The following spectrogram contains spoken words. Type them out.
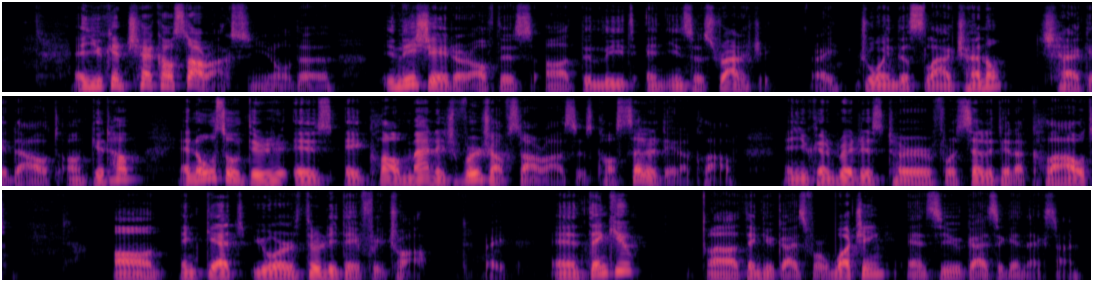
And you can check out StarRocks, you know, the initiator of this uh, delete and insert strategy, right? Join the Slack channel, check it out on GitHub. And also there is a cloud managed version of StarRocks. It's called CelerData Cloud. And you can register for CelerData Cloud um, and get your 30 day free trial, right? And thank you. Uh, thank you guys for watching and see you guys again next time.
